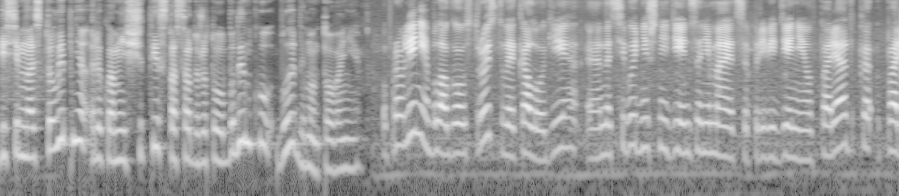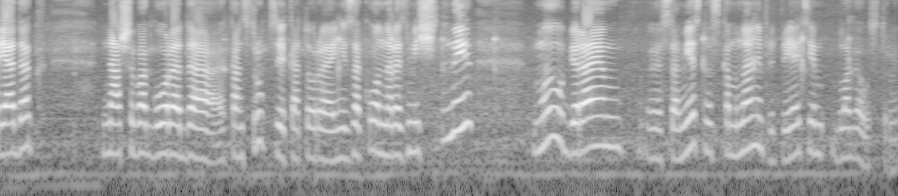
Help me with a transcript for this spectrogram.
18 липня рекламні щити з фасаду житлового будинку були демонтовані. Управление благоустройства и экологии э, на сегодняшний день занимается приведением в порядок нашего города конструкции, которые незаконно размещены. Мы убираем э, совместно с коммунальным предприятием «Благоустрой».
